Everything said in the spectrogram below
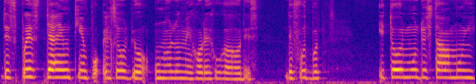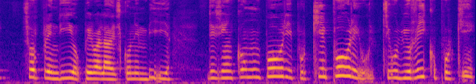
Después ya de un tiempo él se volvió uno de los mejores jugadores de fútbol y todo el mundo estaba muy sorprendido, pero a la vez con envidia. Decían como un pobre, ¿por qué el pobre se volvió rico? ¿Por qué?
